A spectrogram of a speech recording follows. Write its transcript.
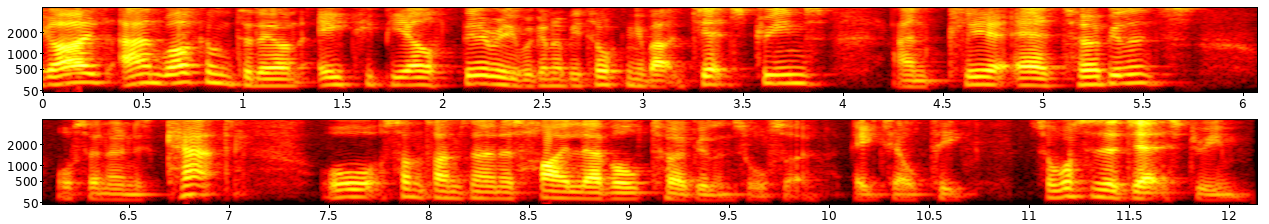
guys, and welcome today on ATPL Theory. We're going to be talking about jet streams and clear air turbulence, also known as CAT, or sometimes known as high level turbulence, also HLT. So, what is a jet stream?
